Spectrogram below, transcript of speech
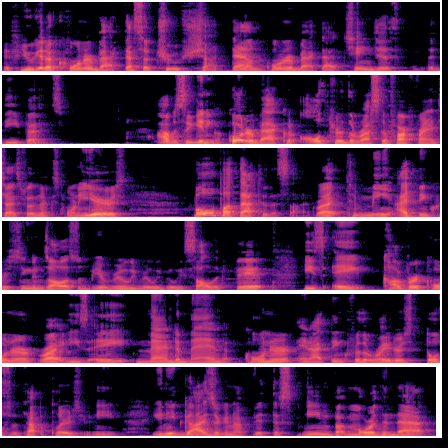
If you get a cornerback that's a true shutdown cornerback, that changes the defense. Obviously, getting a quarterback could alter the rest of our franchise for the next 20 years, but we'll put that to the side, right? To me, I think Christian Gonzalez would be a really, really, really solid fit. He's a cover corner, right? He's a man to man corner. And I think for the Raiders, those are the type of players you need. You need guys that are going to fit the scheme, but more than that,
